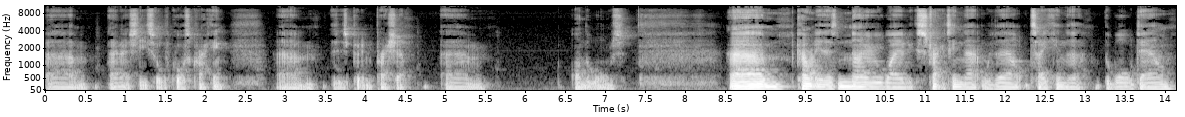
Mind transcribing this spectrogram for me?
um, and actually sort of course cracking um, it's putting pressure um, on the walls. Um, currently, there's no way of extracting that without taking the, the wall down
